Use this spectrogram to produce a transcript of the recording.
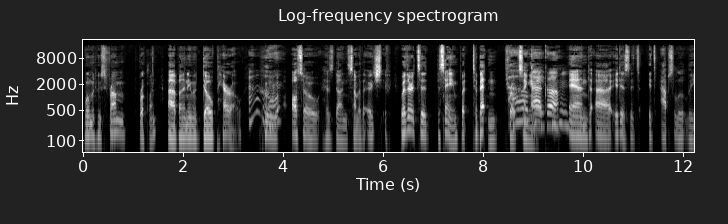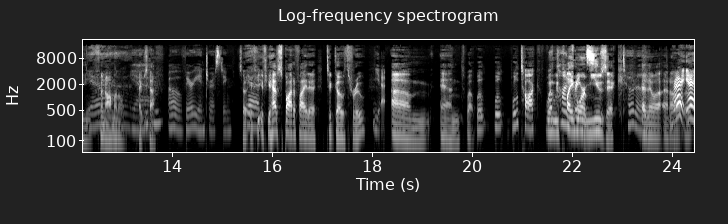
woman who's from Brooklyn uh, by the name of Doe Perro, who Yeah. also has done some of the uh, she- whether it's a, the same but Tibetan throat Oh, singing, oh, okay. cool. Mhm. and uh, it is it's it's absolutely Yeah. phenomenal Yeah. type stuff. Oh, very interesting. So Yeah. if you, if you have Spotify to to go through, Yeah. um, and well, we'll we'll we'll talk when We'll we play more music. Totally. And, then we'll- and all- Right, yeah,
